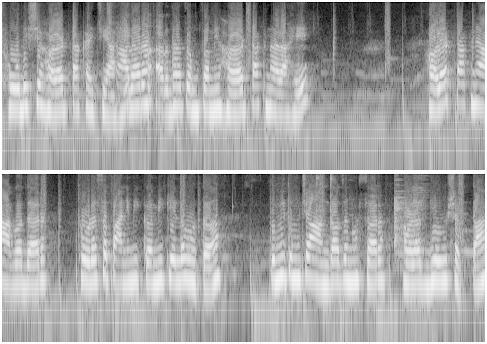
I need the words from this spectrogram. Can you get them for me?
थोडीशी हळद टाकायची आहे. साधारण अर्धा चमचा मी हळद टाकणार आहे. हळद टाकण्या अगोदर थोडंसं पाणी मी कमी केलं होतं. तुम्ही तुमच्या अंदाजानुसार हळद घेऊ शकता.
